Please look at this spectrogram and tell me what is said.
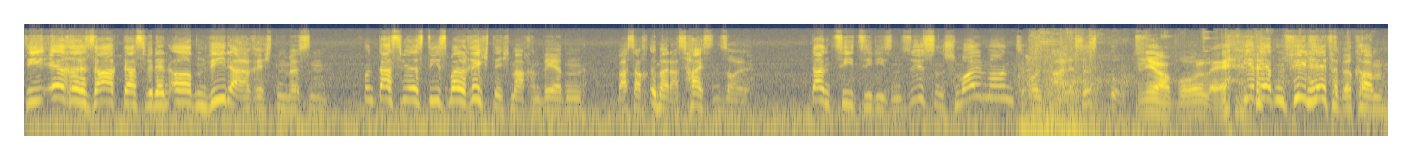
Die Irre sagt, dass wir den Orden wieder errichten müssen. Und dass wir es diesmal richtig machen werden. Was auch immer das heißen soll. Dann zieht sie diesen süßen Schmollmund und alles ist gut. Jawohl, ey. Wir werden viel Hilfe bekommen.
